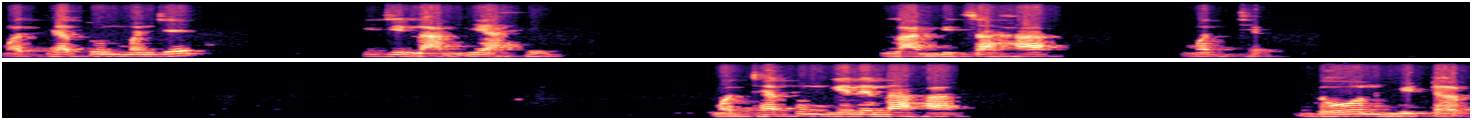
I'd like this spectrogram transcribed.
मध्यातून म्हणजे ही जी लांबी आहे लांबीचा हा मध्य. मध्यातून गेलेला हा दोन मीटर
